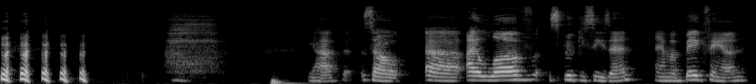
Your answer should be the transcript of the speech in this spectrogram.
yeah. So uh, I love spooky season. I'm a big fan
